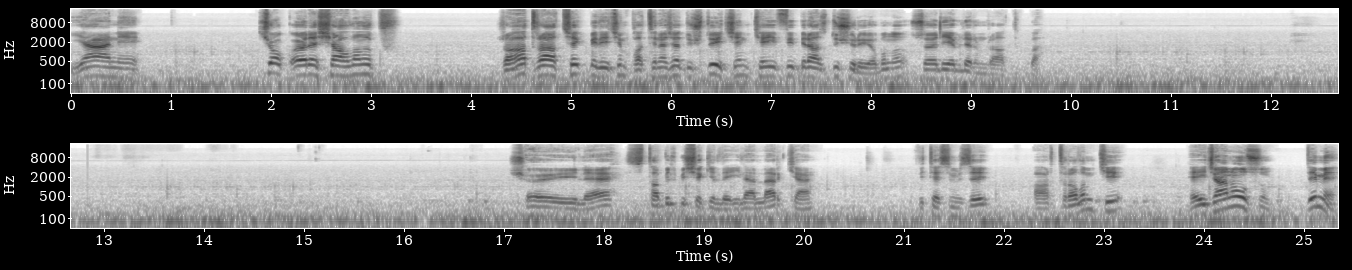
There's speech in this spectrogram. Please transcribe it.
yani çok öyle şahlanıp rahat rahat çekmediği için patinaja düştüğü için keyfi biraz düşürüyor. Bunu söyleyebilirim rahatlıkla. Şöyle stabil bir şekilde ilerlerken vitesimizi artıralım ki heyecan olsun. Değil mi?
